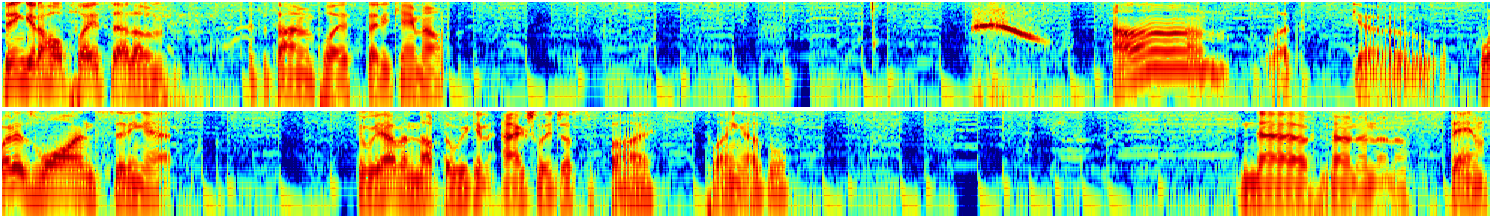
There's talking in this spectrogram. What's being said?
didn't get a whole playset of him at the time and place that he came out. Um, let's go. What is Juan sitting at? Do we have enough that we can actually justify playing Ezel? No, no, no, no, no. Damn.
